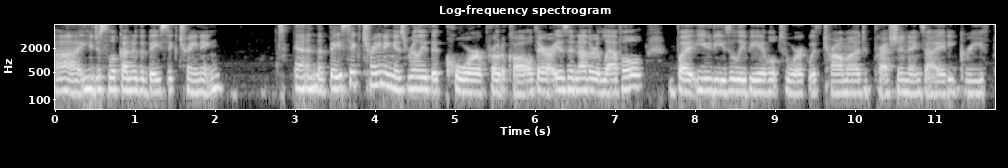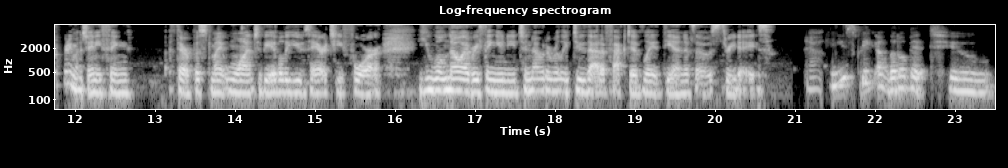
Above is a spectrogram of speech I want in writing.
Uh, you just look under the basic training. And the basic training is really the core protocol. There is another level, but you'd easily be able to work with trauma, depression, anxiety, grief, pretty much anything a therapist might want to be able to use ART for, you will know everything you need to know to really do that effectively at the end of those three days. Yeah. Can you speak a little bit to,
